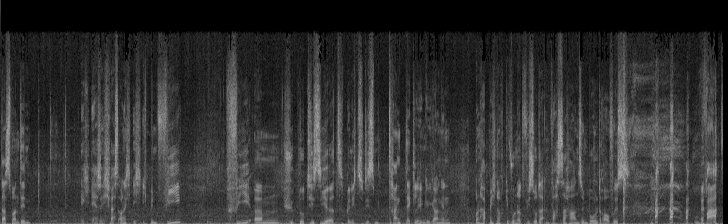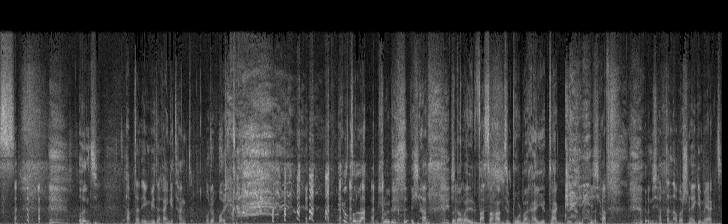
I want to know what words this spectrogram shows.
dass man den. Ich, also ich weiß auch nicht, ich, ich bin wie, wie ähm, hypnotisiert, bin ich zu diesem Tankdeckel hingegangen und habe mich noch gewundert, wieso da ein Wasserhahn-Symbol drauf ist. Was? Und hab dann irgendwie da reingetankt oder wollte. Ich muss so lachen, Entschuldigung. Ich hab, ich Dann hab aber in Wasserhahn-Symbol mal reingetankt. ich hab, und ich habe dann aber schnell gemerkt,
